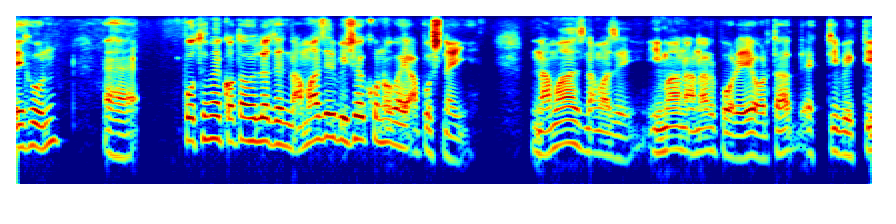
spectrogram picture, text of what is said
দেখুন হ্যাঁ প্রথমে কথা হলো যে নামাজের বিষয়ে কোনো ভাই আপোষ নাই। নামাজ নামাজে ইমান আনার পরে অর্থাৎ একটি ব্যক্তি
